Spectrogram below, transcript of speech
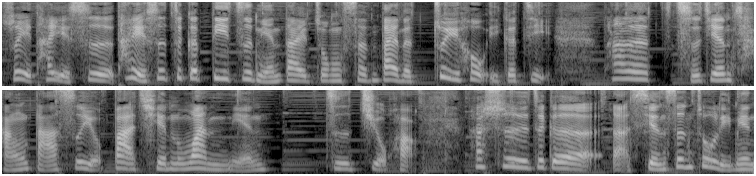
所以它也是它也是这个地质年代中生代的最后一个纪，它的时间长达是有八千万年之久哈。它是这个啊显生咒里面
